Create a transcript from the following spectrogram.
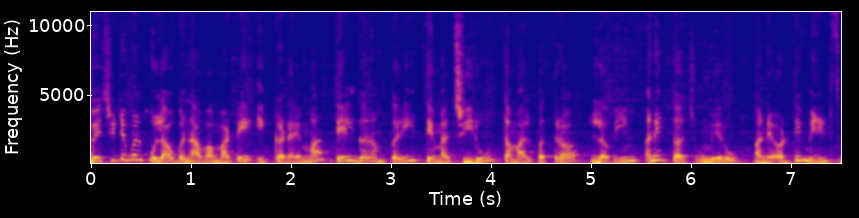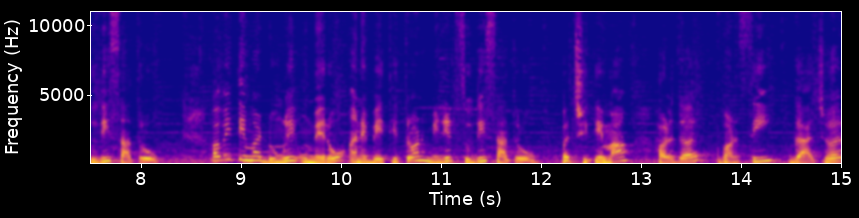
વેજીટેબલ પુલાવ બનાવવા માટે એક કડાઈમાં તેલ ગરમ કરી તેમાં જીરું, તમાલપત્ર, લવિંગ અને તજ ઉમેરો અને અડધી મિનિટ સુધી સાંતળો. હવે તેમાં ડુંગળી ઉમેરો અને બેથી ત્રણ મિનિટ સુધી સાંતળો. પછી તેમાં હળદર, ફણસી, ગાજર,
